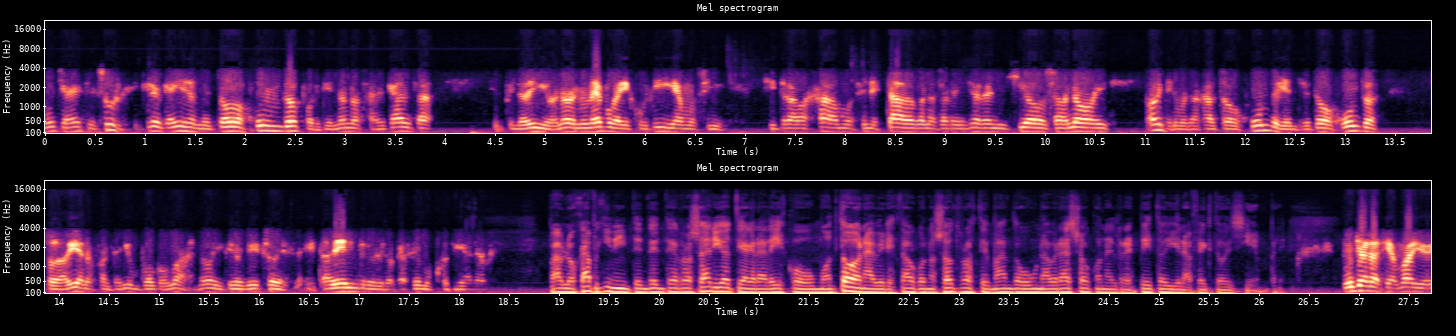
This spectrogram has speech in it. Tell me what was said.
muchas veces surge. Creo que ahí es donde todos juntos, porque no nos alcanza, siempre lo digo, ¿no? En una época discutíamos si, si trabajábamos el Estado con las organizaciones religiosas o no, y hoy tenemos que trabajar todos juntos y entre todos juntos todavía nos faltaría un poco más, ¿no? Y creo que eso está dentro de lo que hacemos cotidianamente. Pablo Hapkin, Intendente Rosario, te agradezco un montón haber estado con nosotros. Te mando un abrazo con el respeto y el afecto de siempre. Muchas gracias, Mario.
